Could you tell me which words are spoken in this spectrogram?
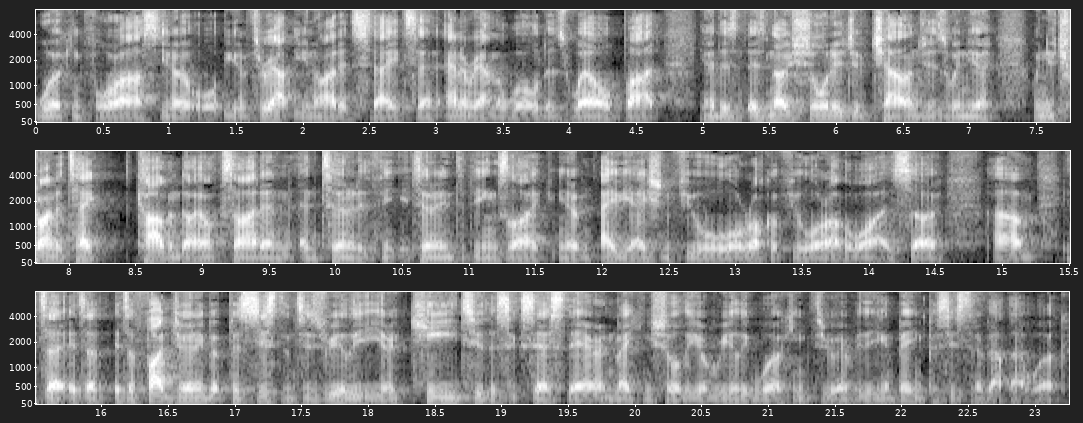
working for us, you know, or, you know, throughout the United States and, and around the world as well. But, you know, there's, there's no shortage of challenges when you're, when you're trying to take carbon dioxide and, and turn it th- turn it into things like you know aviation fuel or rocket fuel or otherwise. So um, it's a it's a it's a fun journey, but persistence is really you know key to the success there, and making sure that you're really working through everything and being persistent about that work.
